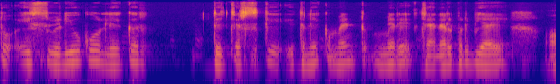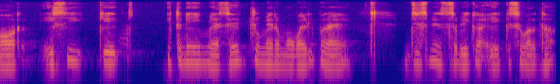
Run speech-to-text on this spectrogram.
तो इस वीडियो को लेकर टीचर्स के इतने कमेंट मेरे चैनल पर भी आए और इसी के इतने ही मैसेज जो मेरे मोबाइल पर आए, जिसमें सभी का एक ही सवाल था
